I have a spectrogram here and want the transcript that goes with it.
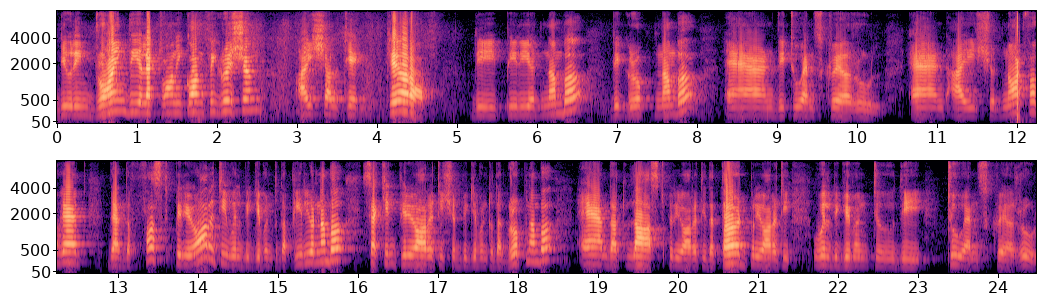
during drawing the electronic configuration, I shall take care of the period number, the group number and the 2n square rule. And I should not forget that the first priority will be given to the period number, second priority should be given to the group number and that last priority, the third priority will be given to the 2n square rule.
